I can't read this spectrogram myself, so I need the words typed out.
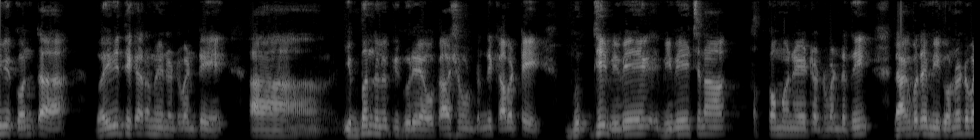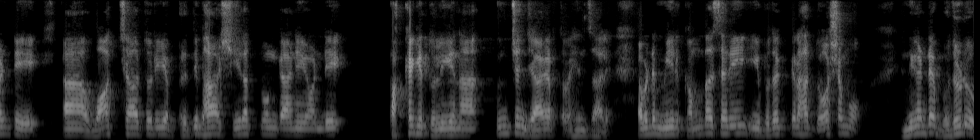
ఇవి కొంత వైవిధ్యకరమైనటువంటి ఇబ్బందులకి గురే అవకాశం ఉంటుంది. కాబట్టి బుద్ధి వివే వివేచన తత్వం అనేటటువంటిది లేకపోతే మీకు ఉన్నటువంటి వాక్చాతుర్య ప్రతిభాశీలత్వం కానివ్వండి పక్కకి తొలిగినా కొంచెం జాగ్రత్త వహించాలి. కాబట్టి మీరు కంపల్సరీ ఈ బుధగ్రహ దోషము ఎందుకంటే బుధుడు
